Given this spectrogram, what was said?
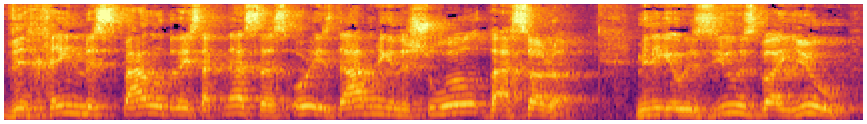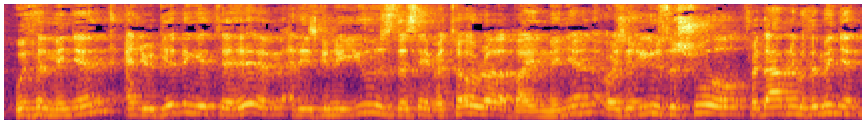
v'chein mispal b'leis haknesses, or he's davening in the shul ba'asara. Meaning it was used by you with a minyan, and you're giving it to him, and he's going to use the Sefer Torah by a minyan, or he's going to use the shul for davening with a minyan.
